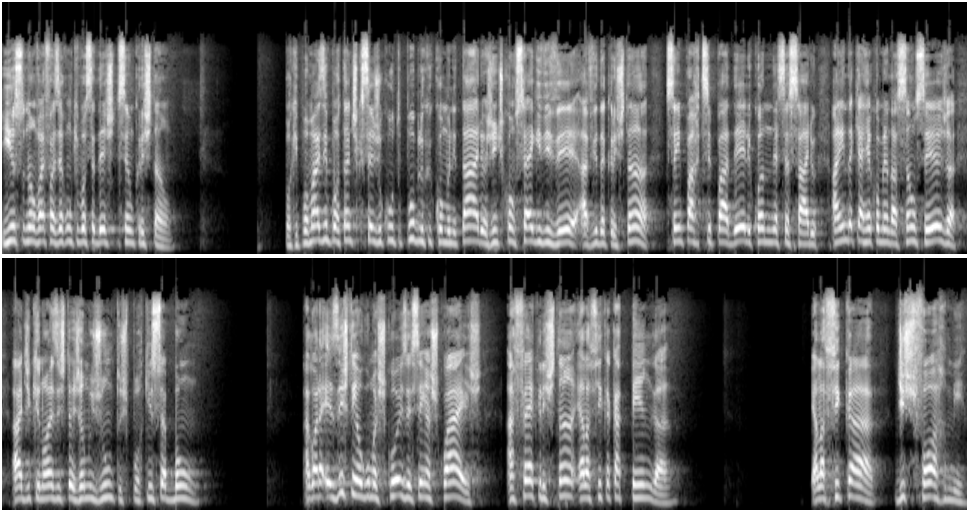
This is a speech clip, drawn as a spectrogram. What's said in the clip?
e isso não vai fazer com que você deixe de ser um cristão. Porque, por mais importante que seja o culto público e comunitário, a gente consegue viver a vida cristã sem participar dele quando necessário, ainda que a recomendação seja a de que nós estejamos juntos, porque isso é bom. Agora, existem algumas coisas sem as quais a fé cristã ela fica capenga, ela fica disforme.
